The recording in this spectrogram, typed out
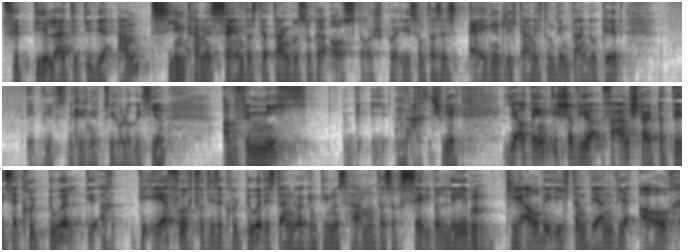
für die Leute, die wir anziehen, kann es sein, dass der Tango sogar austauschbar ist und dass es eigentlich gar nicht um den Tango geht. Ich will jetzt wirklich nicht psychologisieren. Aber für mich ach, schwierig. Je authentischer wir Veranstalter dieser Kultur, die, die Ehrfurcht vor dieser Kultur des Tango Argentinos haben und das auch selber leben, glaube ich, dann werden wir auch,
